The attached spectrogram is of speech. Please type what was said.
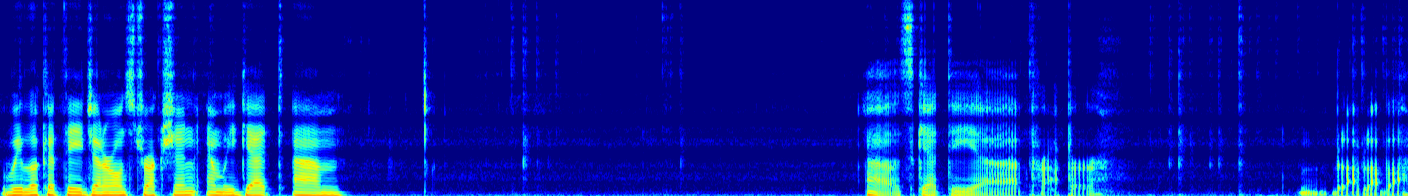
We look at the general instruction and we get. Um, uh, let's get the uh, proper. Blah blah blah.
